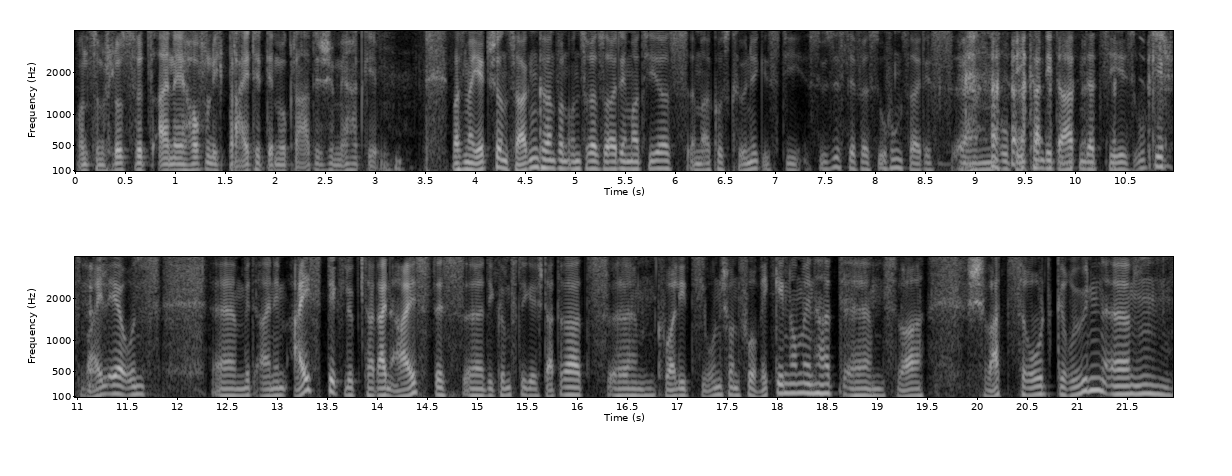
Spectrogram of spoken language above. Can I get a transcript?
Und zum Schluss wird es eine hoffentlich breite demokratische Mehrheit geben. Was man jetzt schon sagen kann von unserer Seite, Matthias, äh, Markus König ist die süßeste Versuchung, seit es ähm, OB-Kandidaten der CSU gibt, weil er uns äh, mit einem Eis beglückt hat. Ein Eis, das äh, die künftige Stadtratskoalition ähm, schon vorweggenommen hat. Ähm, es war schwarz-rot-grün. Ähm,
